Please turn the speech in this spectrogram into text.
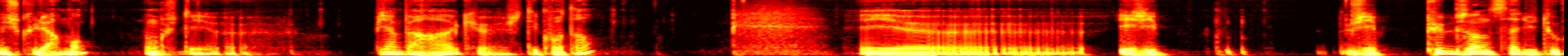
musculairement. Donc j'étais euh, bien baraque, euh, j'étais content. Et, et j'ai, plus besoin de ça du tout.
